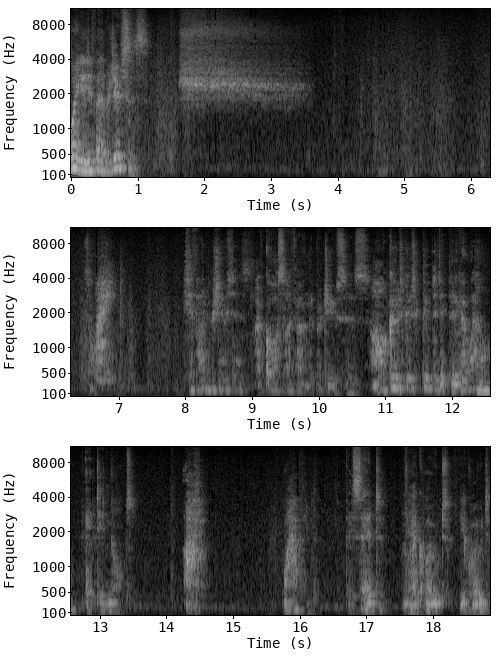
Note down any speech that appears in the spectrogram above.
wait, did you find the producers? Shh. So wait, did you find the producers? Of course I found the producers. Oh, good, good, good. Did it, did it go well? It did not. Ah, what happened? They said, and I quote, You quote.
